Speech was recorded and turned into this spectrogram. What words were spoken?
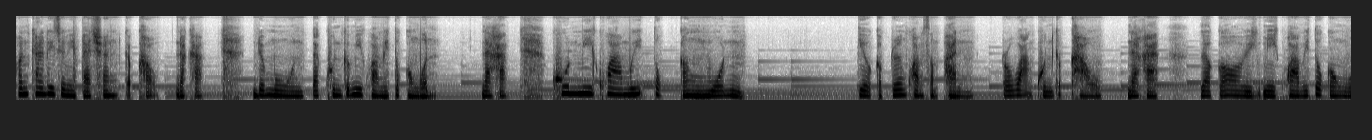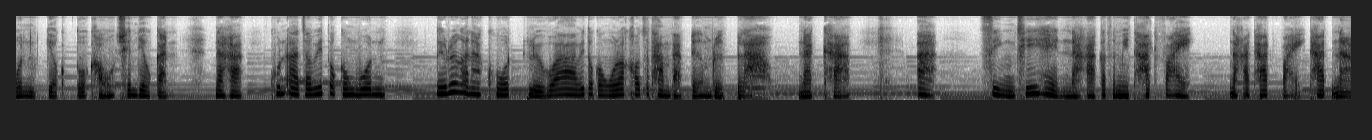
ค่อนข้างที่จะมี passion กับเขานะคะ The Moon แต่คุณก็มีความวิตกกังวลนะคะ คุณมีความวิตกกังวล เกี่ยวกับเรื่องความสัมพันธ์ ระหว่างคุณกับเขานะคะ แล้วก็มีความวิตกกังวลเกี่ยวกับตัวเขาเช่นเดียวกันนะคะ คุณอาจจะวิตกกังวลในเรื่องอนาคต หรือว่าวิตกกังวลว่าเขาจะทำแบบเดิมหรือเปล่านะคะ อะ สิ่งที่เห็นนะคะก็จะมีธาตุไฟ นะคะธาตุไฟธาตุน้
